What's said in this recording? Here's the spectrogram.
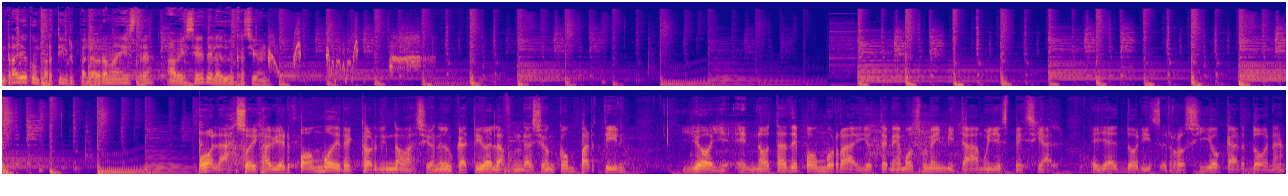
En Radio Compartir, Palabra Maestra, ABC de la Educación. Hola, soy Javier Pombo, director de Innovación Educativa de la Fundación Compartir. Y oye, en Notas de Pombo Radio tenemos una invitada muy especial. Ella es Doris Rocío Cardona,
